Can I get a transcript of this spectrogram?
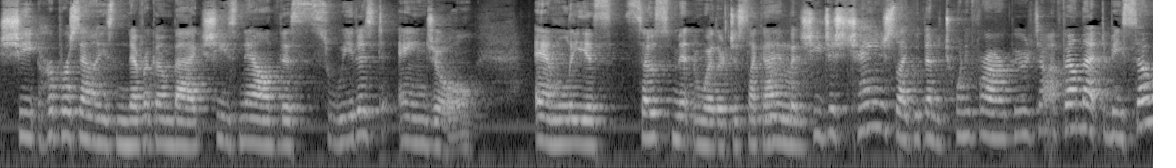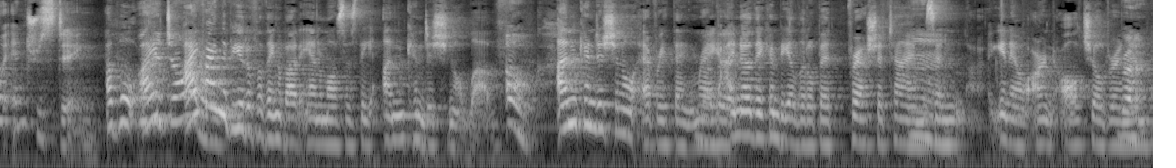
she, her personality has never gone back. She's now this sweetest angel and Lee is so smitten with her, just like I am. But she just changed like within a twenty four hour period of time. I found that to be so interesting. Uh, well, I, I, a dog. I find the beautiful thing about animals is the unconditional love. Oh, Unconditional everything, right? Mm. I know they can be a little bit fresh at times and, you know, aren't all children. Right. And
